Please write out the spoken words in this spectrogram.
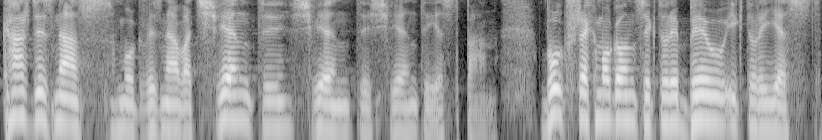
każdy z nas mógł wyznawać: Święty, święty, święty jest Pan. Bóg Wszechmogący, który był i który jest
